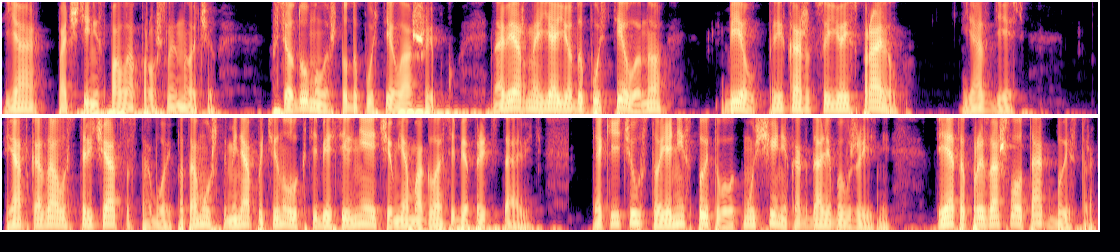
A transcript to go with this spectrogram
Я почти не спала прошлой ночью. Все думала, что допустила ошибку. Наверное, я ее допустила, но... Билл, ты, кажется, ее исправил. Я здесь. Я отказалась встречаться с тобой, потому что меня потянуло к тебе сильнее, чем я могла себе представить. Такие чувства я не испытывала к мужчине когда-либо в жизни. И это произошло так быстро,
